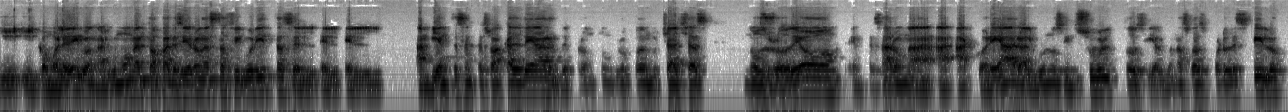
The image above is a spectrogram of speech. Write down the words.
y, como le digo, en algún momento aparecieron estas figuritas, el, ambiente se empezó a caldear, de pronto un grupo de muchachas nos rodeó, empezaron a, a, corear algunos insultos y algunas cosas por el estilo.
